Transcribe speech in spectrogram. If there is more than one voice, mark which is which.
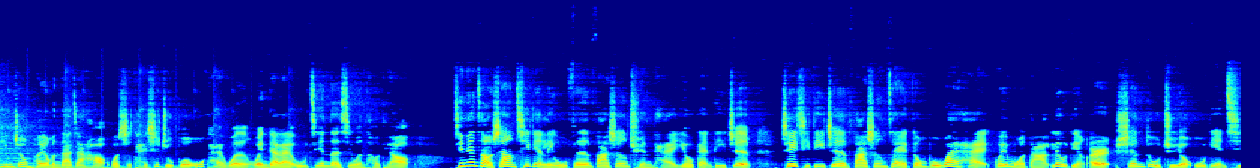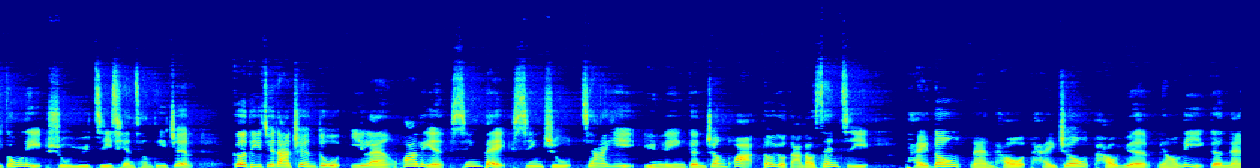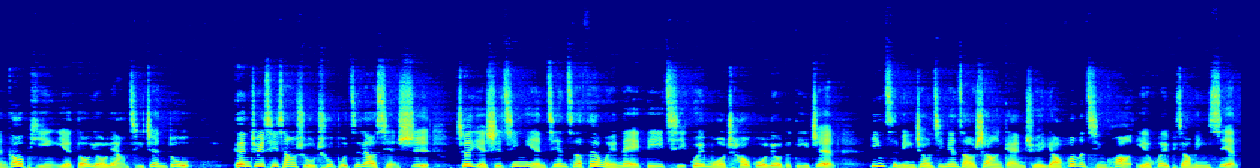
Speaker 1: 听众朋友们，大家好，我是台视主播吴凯文，为您带来午间的新闻头条。今天早上七点零五分发生全台有感地震，这起地震发生在东部外海，规模达六点二，深度只有五点七公里，属于极浅层地震。各地最大震度，宜兰花莲、新北、新竹、嘉义、云林跟彰化都有达到三级，台东、南投、台中、桃园、苗栗跟南高平也都有两级震度。根据气象署初步资料显示，这也是今年监测范围内第一起规模超过六的地震。因此，民众今天早上感觉摇晃的情况也会比较明显。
